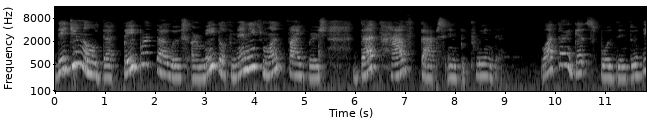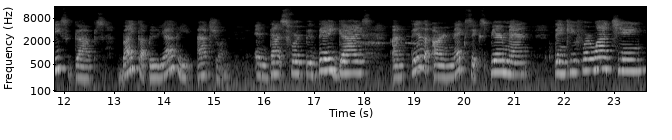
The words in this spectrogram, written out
Did you know that paper towels are made of many small fibers that have gaps in between them? Water gets pulled into these gaps by capillary action. And that's for today, guys. Until our next experiment. Thank you for watching.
